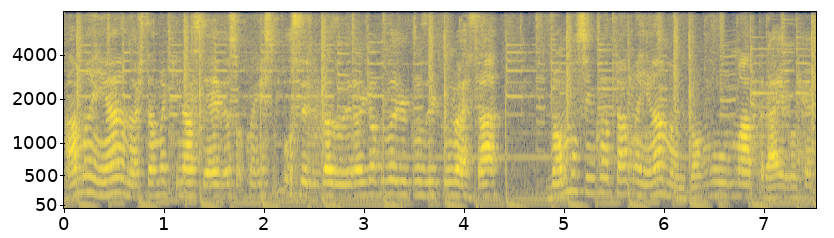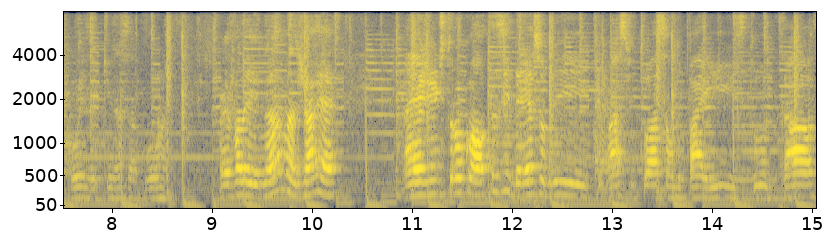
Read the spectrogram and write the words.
amanhã nós estamos aqui na Sérvia, eu só conheço você de brasileiro, a única pessoa que eu consigo conversar. Vamos se encontrar amanhã, mano, vamos uma praia, qualquer coisa aqui nessa porra. Aí eu falei, não, mano, já é. Aí a gente trocou altas ideias sobre a situação do país, tudo e tal.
